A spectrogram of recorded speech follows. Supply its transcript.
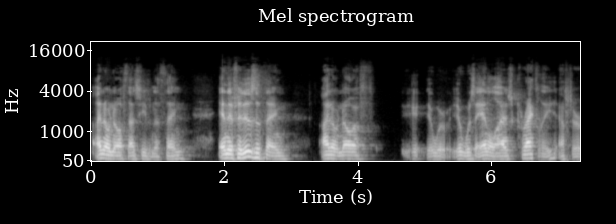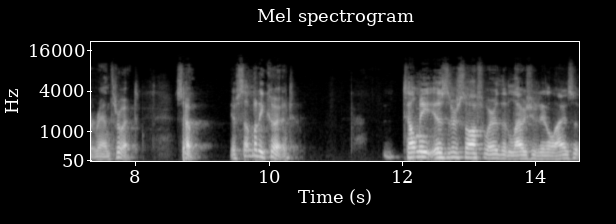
I don't know if that's even a thing. And if it is a thing, I don't know if it, it, were, it was analyzed correctly after it ran through it. So, if somebody could tell me, is there software that allows you to analyze a,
